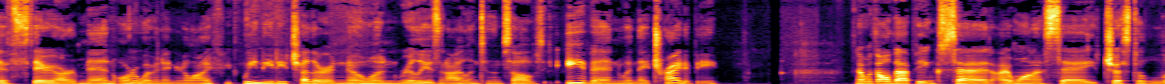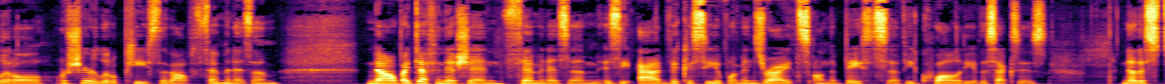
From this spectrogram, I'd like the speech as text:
if they are men or women in your life, we need each other, and no one really is an island to themselves, even when they try to be. Now, with all that being said, I want to say just a little or share a little piece about feminism. Now, by definition, feminism is the advocacy of women's rights on the basis of equality of the sexes. Now, this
